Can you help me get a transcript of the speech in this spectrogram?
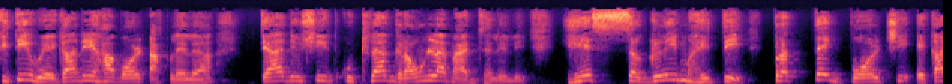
किती वेगाने हा बॉल टाकलेला त्या दिवशी कुठल्या ग्राउंडला मॅच झालेली हे सगळी माहिती प्रत्येक बॉलची एका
